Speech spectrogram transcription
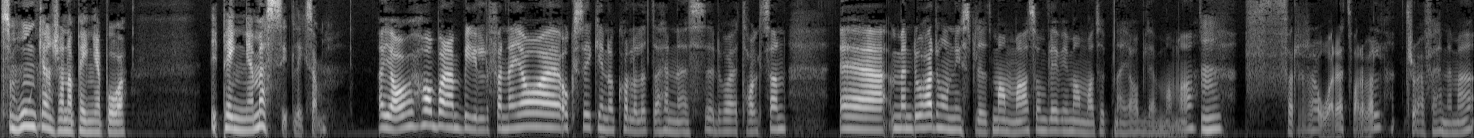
som hon kan tjäna pengar på i pengamässigt liksom. Jag har bara en bild för när jag eh, också gick in och kollade lite hennes, eh, det var ett tag sedan. Eh, men då hade hon nyss blivit mamma, så hon blev ju mamma typ när jag blev mamma. Mm. Förra året var det väl, tror jag för henne med.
